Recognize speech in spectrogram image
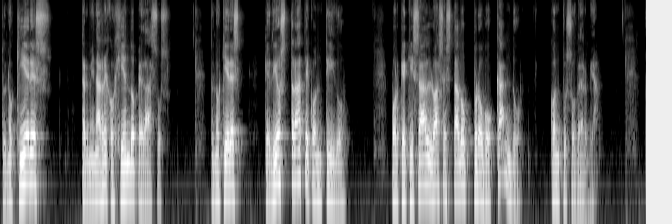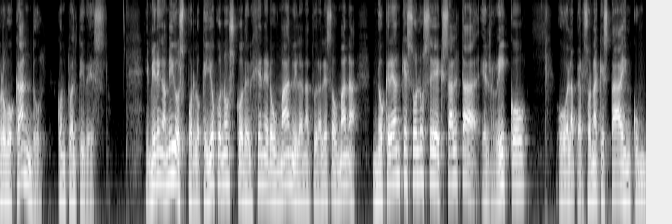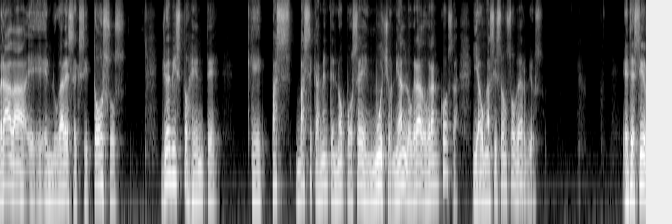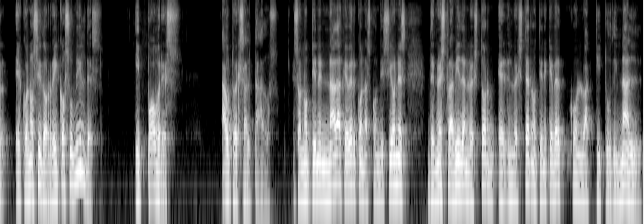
Tú no quieres terminar recogiendo pedazos. Tú no quieres que Dios trate contigo, porque quizá lo has estado provocando con tu soberbia provocando con tu altivez. Y miren amigos, por lo que yo conozco del género humano y la naturaleza humana, no crean que solo se exalta el rico o la persona que está encumbrada eh, en lugares exitosos. Yo he visto gente que básicamente no poseen mucho ni han logrado gran cosa y aún así son soberbios. Es decir, he conocido ricos humildes y pobres autoexaltados. Eso no tiene nada que ver con las condiciones de nuestra vida en lo, externo, tiene que ver con lo actitudinal,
